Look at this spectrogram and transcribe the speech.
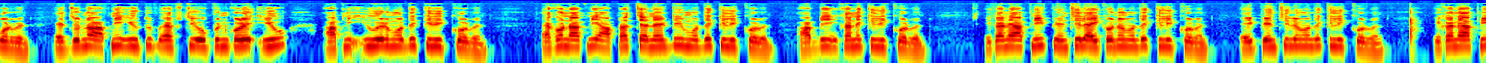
করবেন? এর জন্য আপনি ইউটিউব অ্যাপসটি ওপেন করে ইউ আপনি ইউ এর মধ্যে ক্লিক করবেন। এখন আপনি আপনার চ্যানেলটির মধ্যে ক্লিক করবেন। আপনি এখানে ক্লিক করবেন। এখানে আপনি পেন্সিল আইকনের মধ্যে ক্লিক করবেন। এই পেন্সিলের মধ্যে ক্লিক করবেন। এখানে আপনি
